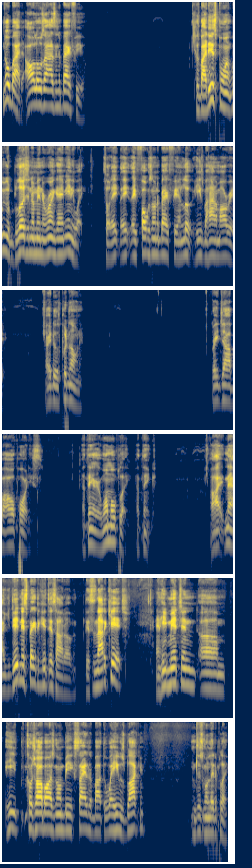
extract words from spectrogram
Nobody. All those eyes in the backfield. Because by this point, we were bludgeoning them in the run game anyway. So they, they, they focus on the backfield and look, he's behind them already. All they do is put it on him. Great job by all parties. I think I got one more play. I think. All right, now you didn't expect to get this out of him. This is not a catch. And he mentioned um, he Coach Harbaugh is going to be excited about the way he was blocking. I'm just going to let it play.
